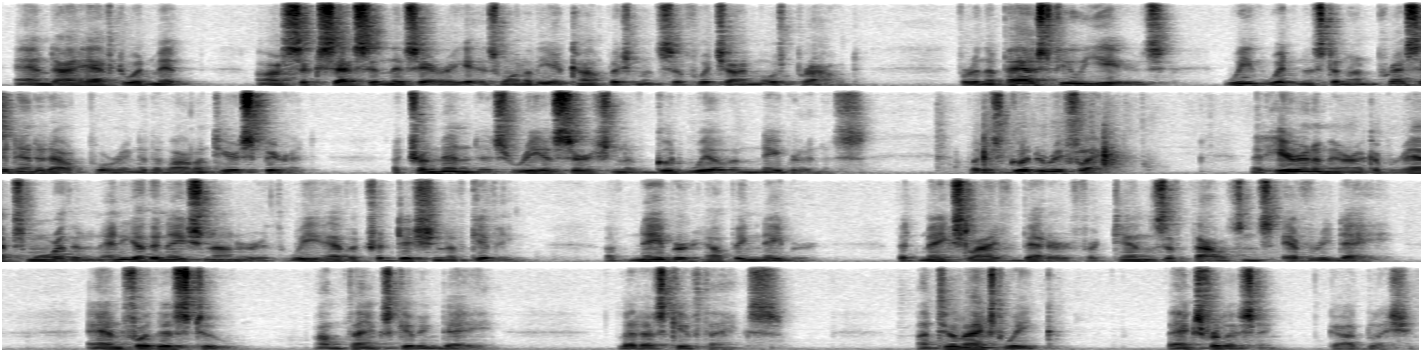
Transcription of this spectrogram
And I have to admit, our success in this area is one of the accomplishments of which I'm most proud. For in the past few years, we've witnessed an unprecedented outpouring of the volunteer spirit, a tremendous reassertion of goodwill and neighborliness. But it's good to reflect that here in America, perhaps more than in any other nation on earth, we have a tradition of giving, of neighbor helping neighbor, that makes life better for tens of thousands every day. And for this too, on Thanksgiving Day, let us give thanks. Until next week, thanks for listening. God bless you.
